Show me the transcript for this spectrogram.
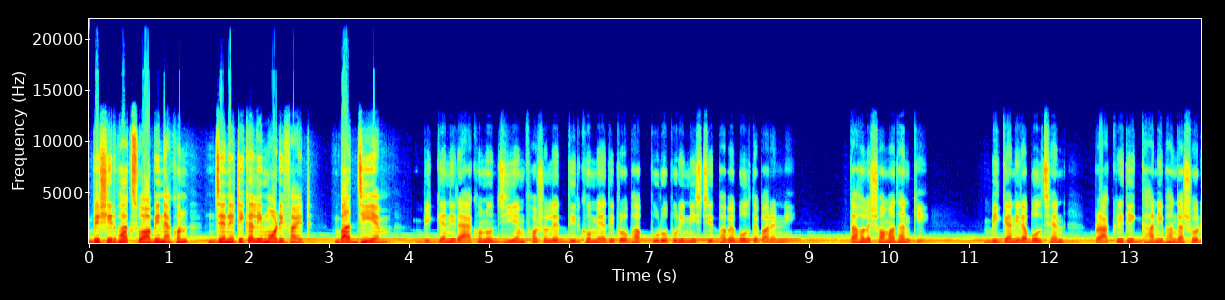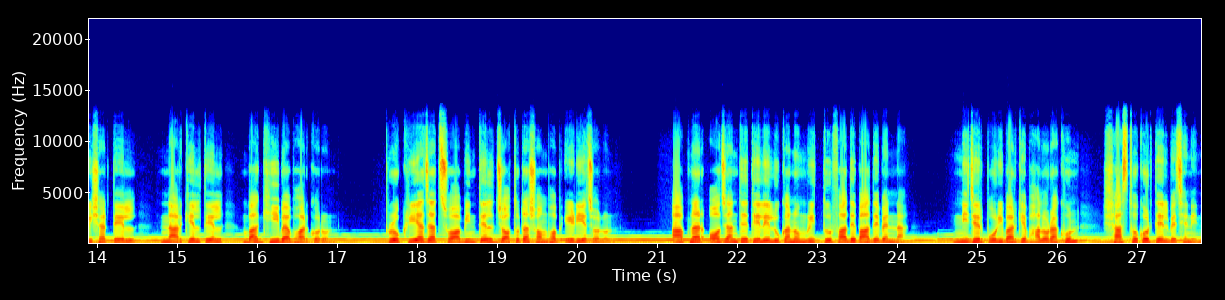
বেশিরভাগ সোয়াবিন এখন জেনেটিক্যালি মডিফাইড বা জিএম। বিজ্ঞানীরা এখনও জিএম ফসলের দীর্ঘমেয়াদী প্রভাব পুরোপুরি নিশ্চিতভাবে বলতে পারেননি। তাহলে সমাধান কি? বিজ্ঞানীরা বলছেন প্রাকৃতিক ঘানিভাঙ্গা সরিষার তেল, নারকেল তেল বা ঘি ব্যবহার করুন। প্রক্রিয়াজাত সয়াবিন তেল যতটা সম্ভব এড়িয়ে চলুন। আপনার অজান্তে তেলে লুকানো মৃত্যুর ফাঁদে পা দেবেন না। নিজের পরিবারকে ভালো রাখুন, স্বাস্থ্যকর তেল বেছে নিন।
